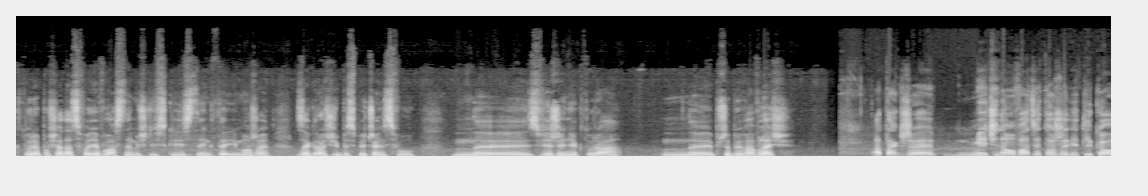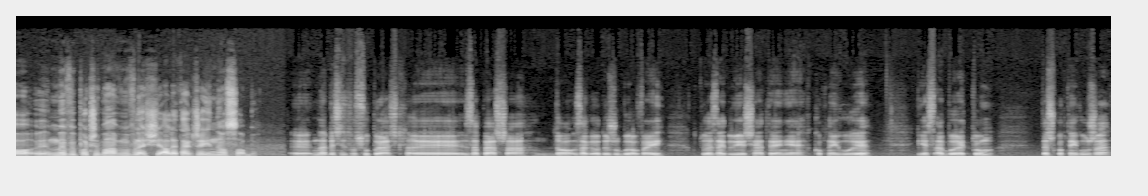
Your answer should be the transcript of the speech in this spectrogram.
które posiada swoje własne myśliwskie instynkty i może zagrozić bezpieczeństwu mm, y, zwierzynie, która mm, y, przebywa w lesie. A także mieć na uwadze to, że nie tylko my wypoczywamy w lesie, ale także inne osoby. E, Nadleśnictwo Supraśl e, zaprasza do zagrody żubrowej, która znajduje się na terenie Kopnej Góry. Jest arboretum, też w Kopnej Górze.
